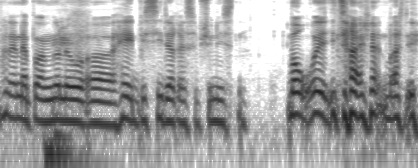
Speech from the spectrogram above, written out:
på den her bungalow og have et visit af receptionisten. Hvor øh, i Thailand var det?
